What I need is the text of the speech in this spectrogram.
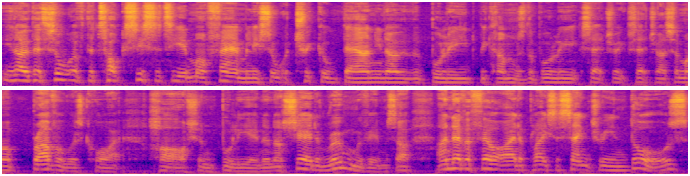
you know, the sort of the toxicity in my family sort of trickled down. You know, the bullied becomes the bully, etc., etc. So my brother was quite harsh and bullying, and I shared a room with him. So I never felt I had a place of sanctuary indoors.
